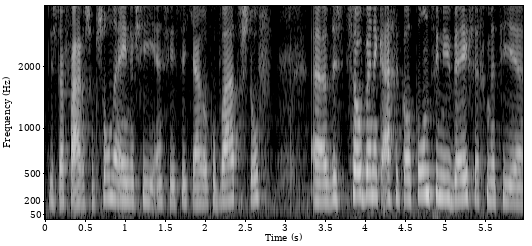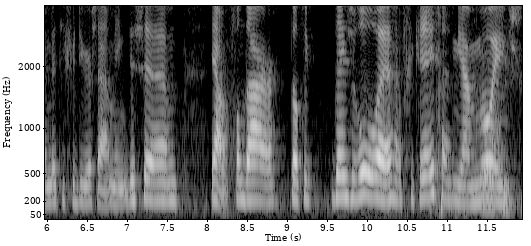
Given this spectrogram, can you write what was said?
Dus daar varen ze op zonne-energie en sinds dit jaar ook op waterstof. Eh, dus zo ben ik eigenlijk al continu bezig met die, eh, met die verduurzaming. Dus ehm, ja, vandaar dat ik deze rol eh, heb gekregen. Ja, mooi. Logisch.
